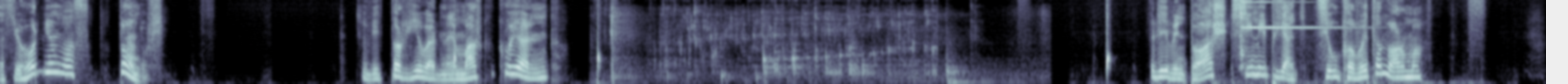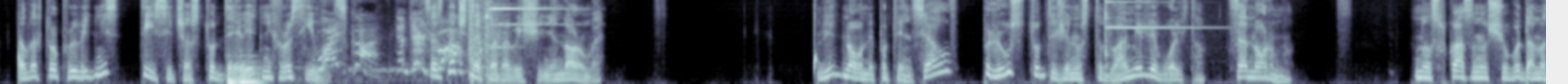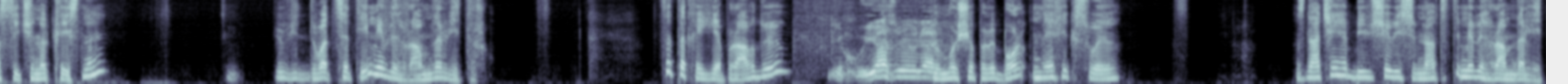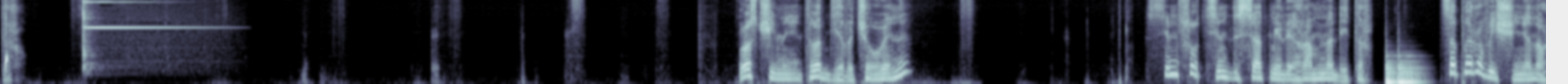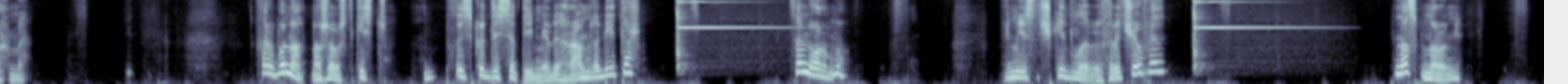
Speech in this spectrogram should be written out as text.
А сьогодні у нас тонус. Від торгівельної марки Куяльник. Рівень pH 7,5. Цілковита норма. Електропровідність 1109 мікросіменс. Це значне перевищення норми. Відновний потенціал плюс 192 мВ. Це норма. У нас вказано, що вода насичена киснем від 20 мг на літр. Це таки є правдою, Ніхуя собі, тому що прибор не фіксує. Значення більше 18 мг на літр. Розчинені тверді речовини 770 мг на літр. Це перевищення норми. Карбонатна жорсткість близько 10 мг на літр. Це норма. Вміст шкідливих речовин нас в нормі.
